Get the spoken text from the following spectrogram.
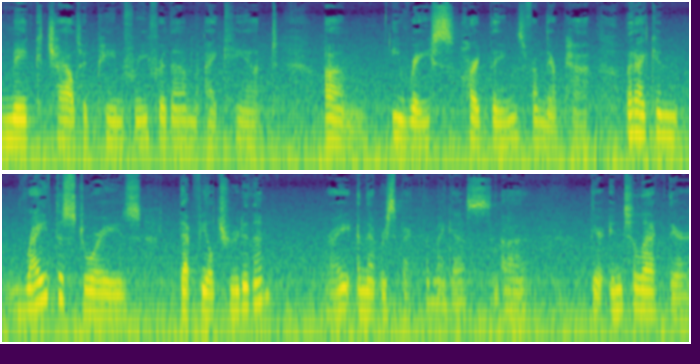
make childhood pain free for them. I can't um, erase hard things from their path. But I can write the stories that feel true to them, right? And that respect them, I guess. Uh, their intellect, their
